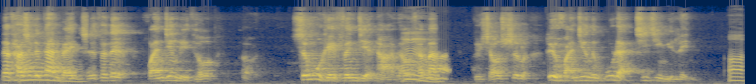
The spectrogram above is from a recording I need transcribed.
那它是个蛋白质，它在环境里头，呃，生物可以分解它，然后它慢慢就消失了，对环境的污染接近于零。呃，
